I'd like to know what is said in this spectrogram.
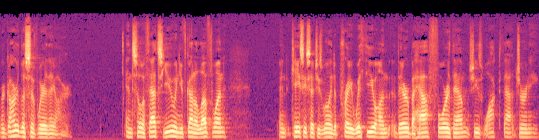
regardless of where they are. And so, if that's you and you've got a loved one, and Casey said she's willing to pray with you on their behalf for them, she's walked that journey.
